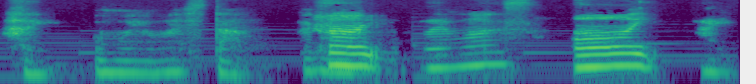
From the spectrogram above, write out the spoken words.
はい、思いました。ありがとうございます。はい。はい。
